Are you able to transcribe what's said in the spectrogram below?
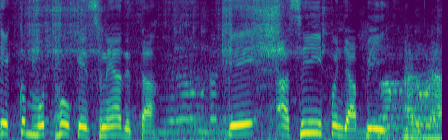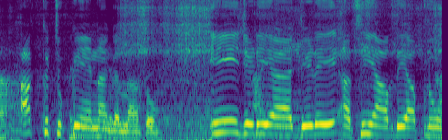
ਇੱਕ ਮੁੱਠ ਹੋ ਕੇ ਸੁਨੇਹਾ ਦਿੱਤਾ ਕਿ ਅਸੀਂ ਪੰਜਾਬੀ ਅੱਕ ਚੁੱਕੇ ਇਹਨਾਂ ਗੱਲਾਂ ਤੋਂ। ਇਹ ਜਿਹੜੇ ਆ, ਜਿਹੜੇ ਅਸੀਂ ਆਪਦੇ ਆਪ ਨੂੰ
